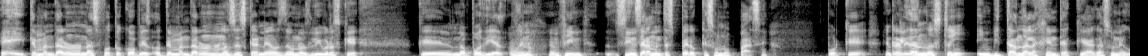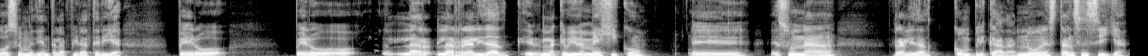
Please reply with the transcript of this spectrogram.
hey, te mandaron unas fotocopias o te mandaron unos escaneos de unos libros que, que no podías, bueno, en fin, sinceramente espero que eso no pase, porque en realidad no estoy invitando a la gente a que haga su negocio mediante la piratería, pero, pero la, la realidad en la que vive México eh, es una realidad complicada, no es tan sencilla.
